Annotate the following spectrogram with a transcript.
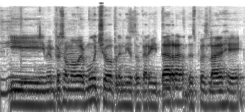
y me empezó a mover mucho, aprendí a tocar guitarra, después la dejé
